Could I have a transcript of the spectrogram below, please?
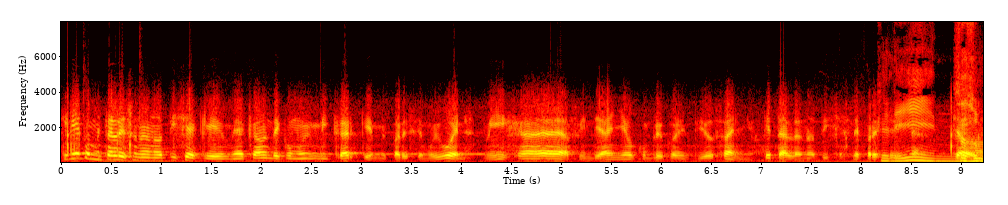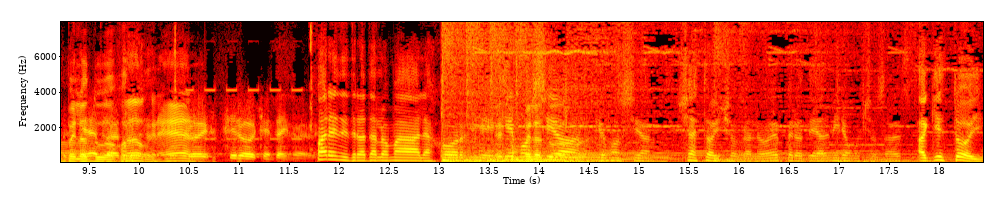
Quería comentarles una noticia que me acaban de comunicar que me parece muy buena. Mi hija a fin de año cumple 42 años. ¿Qué tal la noticia? ¿Les parece? Qué lindo. Sos un pelotudo. Puedo es 089. Paren de tratarlo mal a Jorge. Es qué pelotudo, emoción, qué emoción. Ya estoy, Chocalo, eh, pero te admiro mucho, ¿sabes? Aquí estoy,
